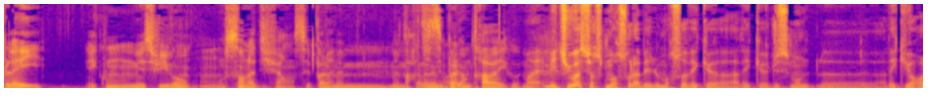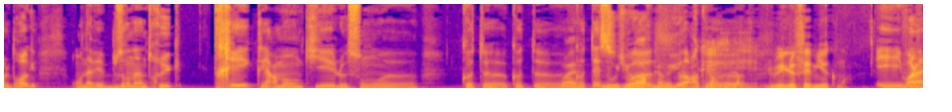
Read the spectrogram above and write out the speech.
play et qu'on met suivant, on sent la différence. C'est pas le même, même artiste, même c'est pas le même travail quoi. Ouais, mais tu vois sur ce morceau-là, ben, le morceau avec euh, avec euh, justement euh, avec Your Old Drog, on avait besoin d'un truc très clairement qui est le son euh, côte euh, côte euh, Ouais, côte est, New tu vois, York New rappeur euh, New York. Et lui il le fait mieux que moi. et voilà,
